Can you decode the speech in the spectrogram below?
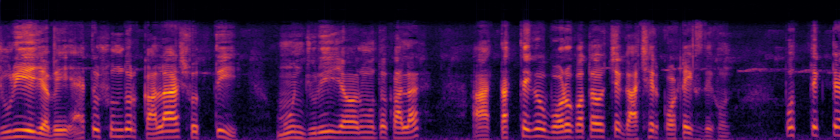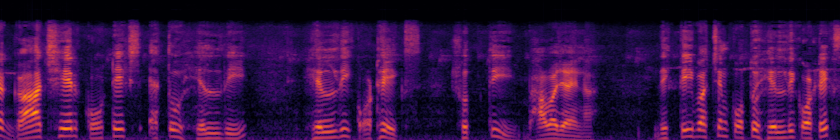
জুড়িয়ে যাবে। এত সুন্দর কালার, সত্যি, মন জুড়িয়ে যাওয়ার মতো কালার। আর তার থেকেও বড় কথা হচ্ছে গাছের কটেক্স দেখুন। প্রত্যেকটা গাছের কটেক্স এত হেলদি হেলদি কটেক্স সত্যি ভাবা যায় না। দেখতেই পাচ্ছেন কত হেলদি কটেক্স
